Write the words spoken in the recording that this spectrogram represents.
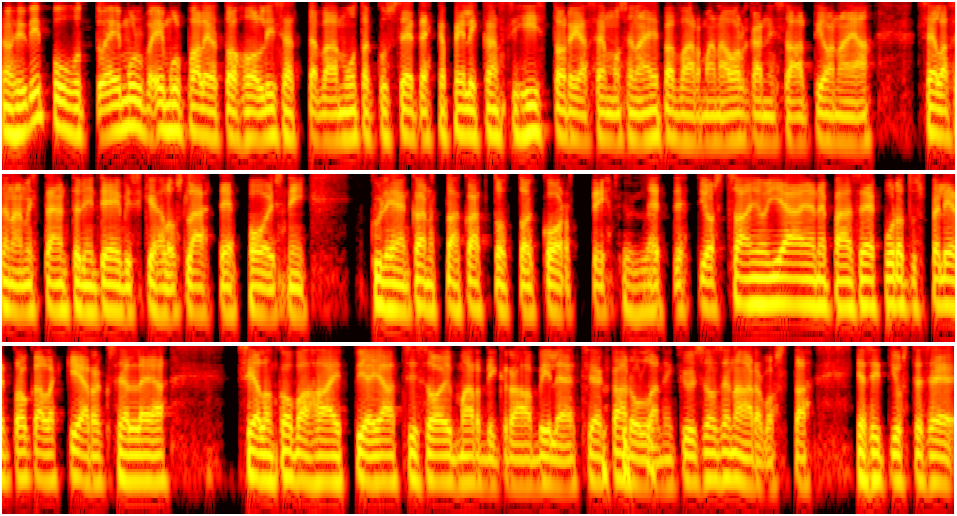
No hyvin puhuttu. Ei mulla ei mul paljon tuohon lisättävää muuta kuin se, että ehkä pelikanssi historia semmoisena epävarmana organisaationa ja sellaisena, mistä Anthony Daviskin halusi lähteä pois, niin kyllähän kannattaa katsoa toi kortti. Että et jos Zion jää ja ne pääsee pudotuspelien tokalle kierrokselle ja siellä on kova haippi ja jatsi soi Mardi Gras-bileet siellä kadulla, niin kyllä se on sen arvosta. Ja sitten just se,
